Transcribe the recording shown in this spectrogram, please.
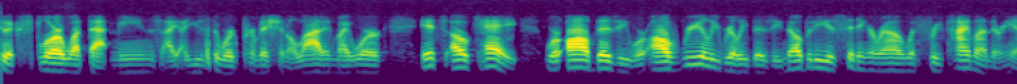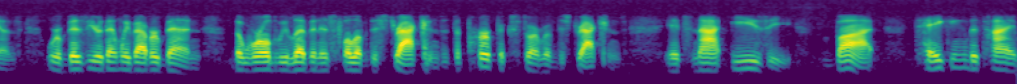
to explore what that means. I, I use the word permission a lot in my work. It's okay. We're all busy. We're all really, really busy. Nobody is sitting around with free time on their hands. We're busier than we've ever been. The world we live in is full of distractions. It's a perfect storm of distractions. It's not easy, but taking the time,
